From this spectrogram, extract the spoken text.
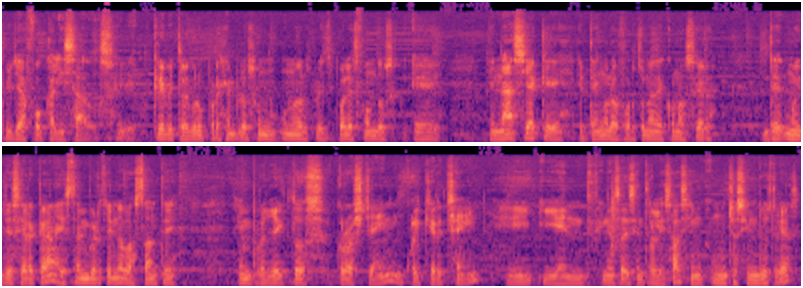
pues ya focalizados. Eh, Group, por ejemplo, es uno de los principales fondos en Asia que, tengo la fortuna de conocer muy de cerca. Está invirtiendo bastante en proyectos cross-chain, en cualquier chain y, en finanzas descentralizadas, en muchas industrias.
